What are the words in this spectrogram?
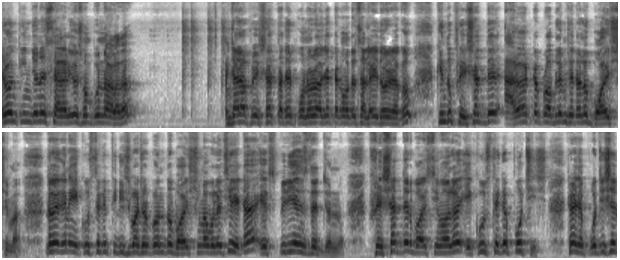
এবং তিনজনের স্যালারিও সম্পূর্ণ আলাদা। যারা ফ্রেশার তাদের পনেরো হাজার টাকা মতো স্যালারি ধরে রাখো। কিন্তু ফ্রেশারদের আরও একটা প্রবলেম সেটা হলো বয়স সীমা। দেখো, এখানে একুশ থেকে তিরিশ বছর পর্যন্ত বয়স সীমা বলেছি, এটা এক্সপিরিয়েন্সদের জন্য। ফ্রেশারদের বয়স সীমা হলো একুশ থেকে পঁচিশ। ঠিক আছে? পঁচিশের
